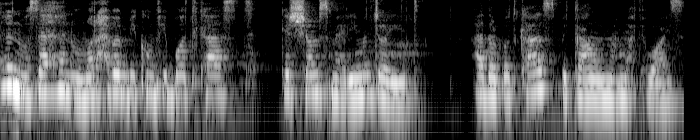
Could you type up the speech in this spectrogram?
أهلا وسهلا ومرحبا بكم في بودكاست كالشمس مع ريم الجريد. هذا البودكاست بالتعاون مع محتوايز.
